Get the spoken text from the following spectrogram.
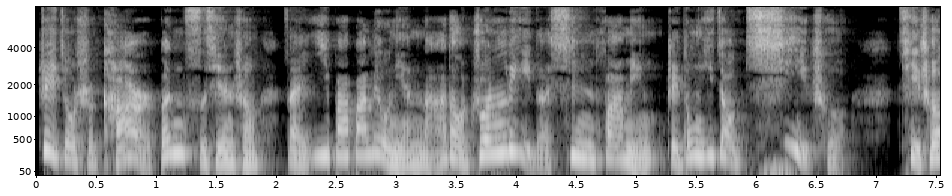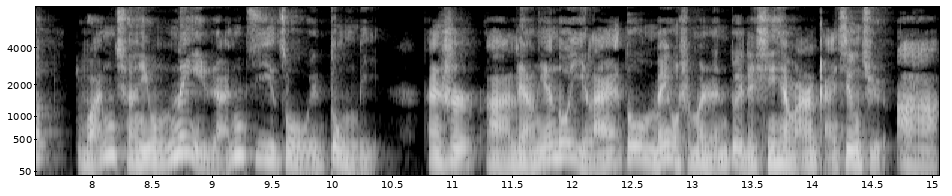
这就是卡尔奔茨先生在1886年拿到专利的新发明，这东西叫汽车。汽车。完全用内燃机作为动力，但是啊，两年多以来都没有什么人对这新鲜玩意儿感兴趣啊。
